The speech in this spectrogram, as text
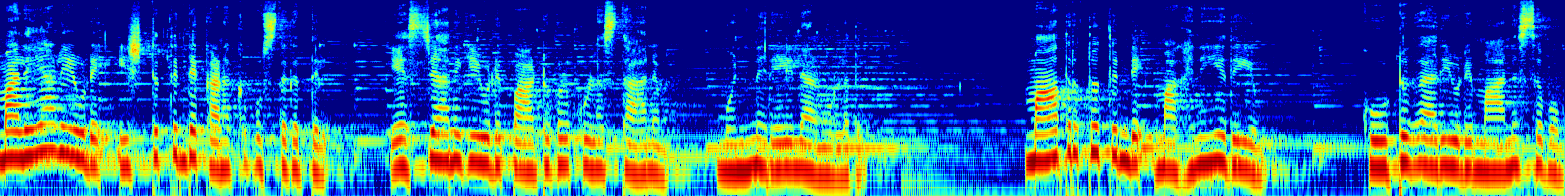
മലയാളിയുടെ ഇഷ്ടത്തിന്റെ കണക്ക് പുസ്തകത്തിൽ എസ് ജാനകിയുടെ പാട്ടുകൾക്കുള്ള സ്ഥാനം മുൻനിരയിലാണുള്ളത്. മാതൃത്വത്തിന്റെ മഹനീയതയും കൂട്ടുകാരിയുടെ മാനസവും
